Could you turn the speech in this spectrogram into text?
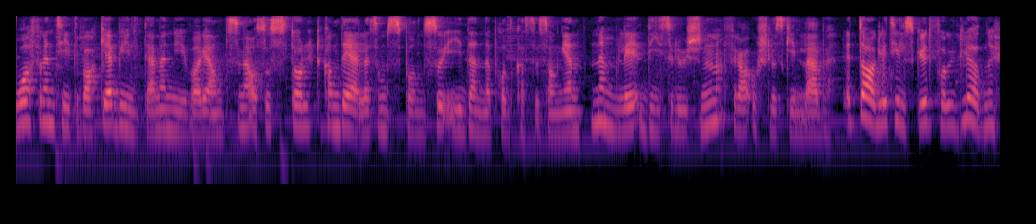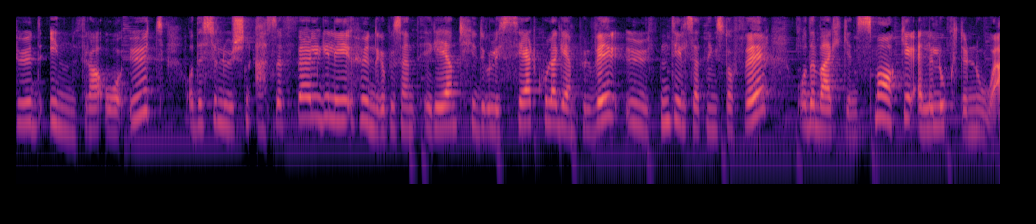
Og for en tid tilbake begynte jeg med en ny variant som jeg også stolt kan dele som sponsor i denne podkastsesongen, nemlig D-Solution fra Oslo Skin Lab. Et daglig tilskudd for glødende hud innenfra og ut. Og D-Solution er selvfølgelig 100 rent hydrolysert kollagenpulver uten tilsetningsstoffer, og det verken smaker eller lukter noe.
